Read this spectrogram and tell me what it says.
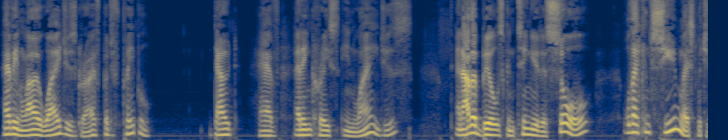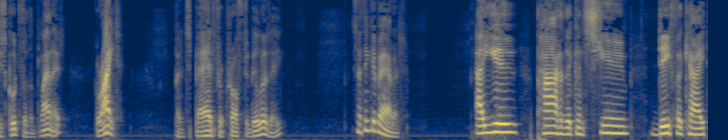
having low wages growth, but if people don't have an increase in wages and other bills continue to soar, well, they consume less, which is good for the planet. Great. But it's bad for profitability. So think about it. Are you part of the consume, defecate,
